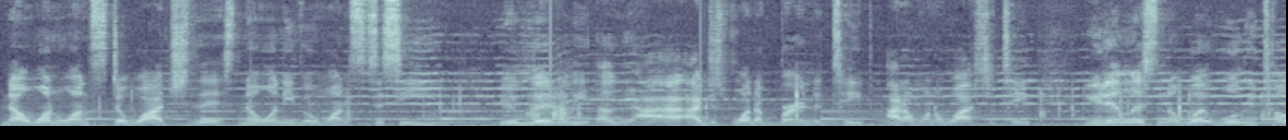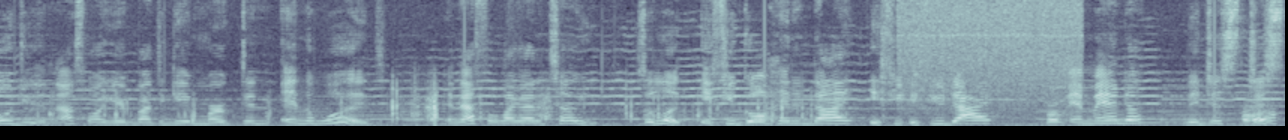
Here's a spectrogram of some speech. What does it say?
No one wants to watch this. No one even wants to see you. You're literally ugly. I, I just want to burn the tape. I don't want to watch the tape. You didn't listen to what Wooly told you, and that's why you're about to get murked in, in the woods. And that's all I gotta tell you. So look, if you go ahead and die, if you if you die from Amanda, then just just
